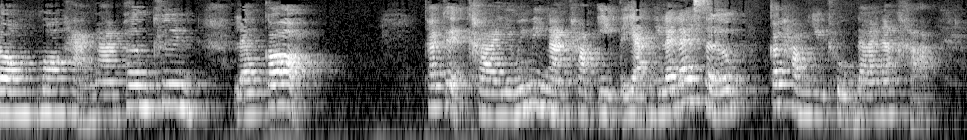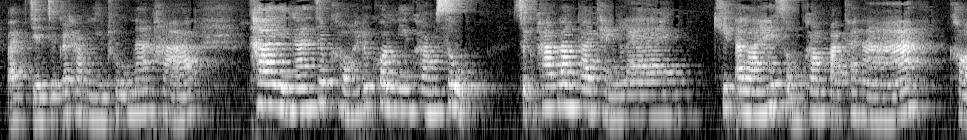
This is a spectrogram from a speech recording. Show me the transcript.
ลองมองหางานเพิ่มขึ้น แล้วก็ถ้าเกิดใครยังไม่มีงานทำอีกแต่อยากมีรายได้เสริมก็ทำ YouTube ได้นะคะ แบบเจเจก็ทำ YouTube นะคะ ค่ะอย่างนั้นจะขอให้ทุกคนมีความสุข สุขภาพร่างกายแข็งแรง คิดอะไรให้สมความปรารถนา ขอ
